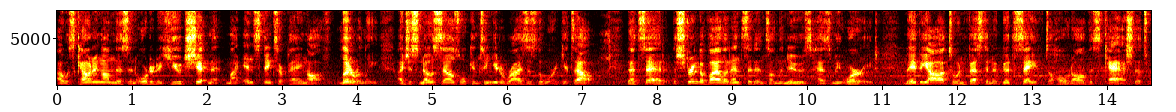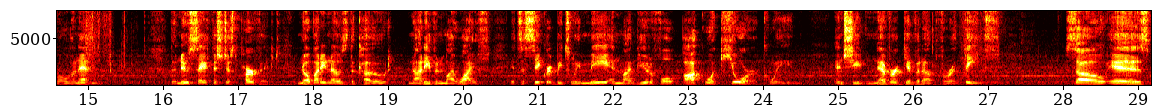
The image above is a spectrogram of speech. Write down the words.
I was counting on this and ordered a huge shipment. My instincts are paying off. Literally. I just know sales will continue to rise as the word gets out. That said, the string of violent incidents on the news has me worried. Maybe I ought to invest in a good safe to hold all this cash that's rolling in. The new safe is just perfect. Nobody knows the code, not even my wife. It's a secret between me and my beautiful Aqua Cure queen, and she'd never give it up for a thief. So is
